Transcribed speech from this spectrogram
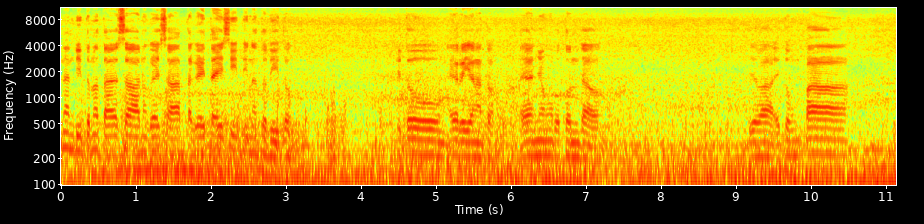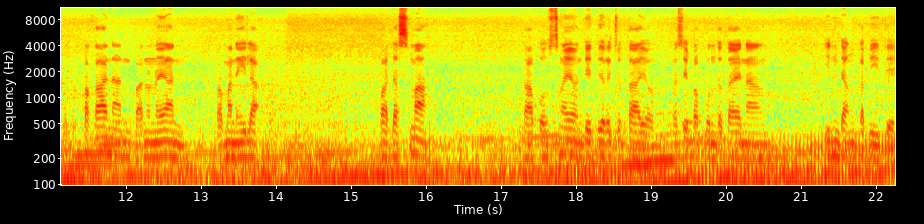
nandito na tayo sa ano guys, sa Tagaytay City na to dito. Itong area na to. Ayan yung rotonda oh. Di ba? Itong pa pakanan, paano na yan? Pa Manila. Pa Dasma. Tapos ngayon, didiretso tayo kasi papunta tayo ng Indang Cavite.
